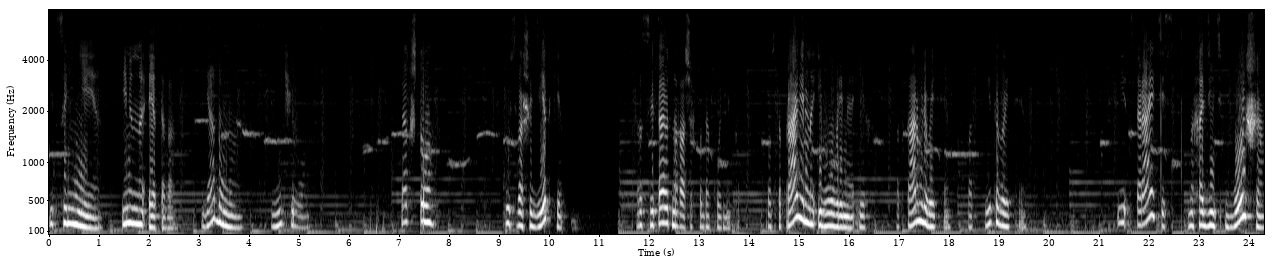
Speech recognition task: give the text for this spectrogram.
и ценнее именно этого? Я думаю, ничего. Так что пусть ваши детки расцветают на ваших подоконниках. Просто правильно и вовремя их подкармливайте, подпитывайте. И старайтесь находить больше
